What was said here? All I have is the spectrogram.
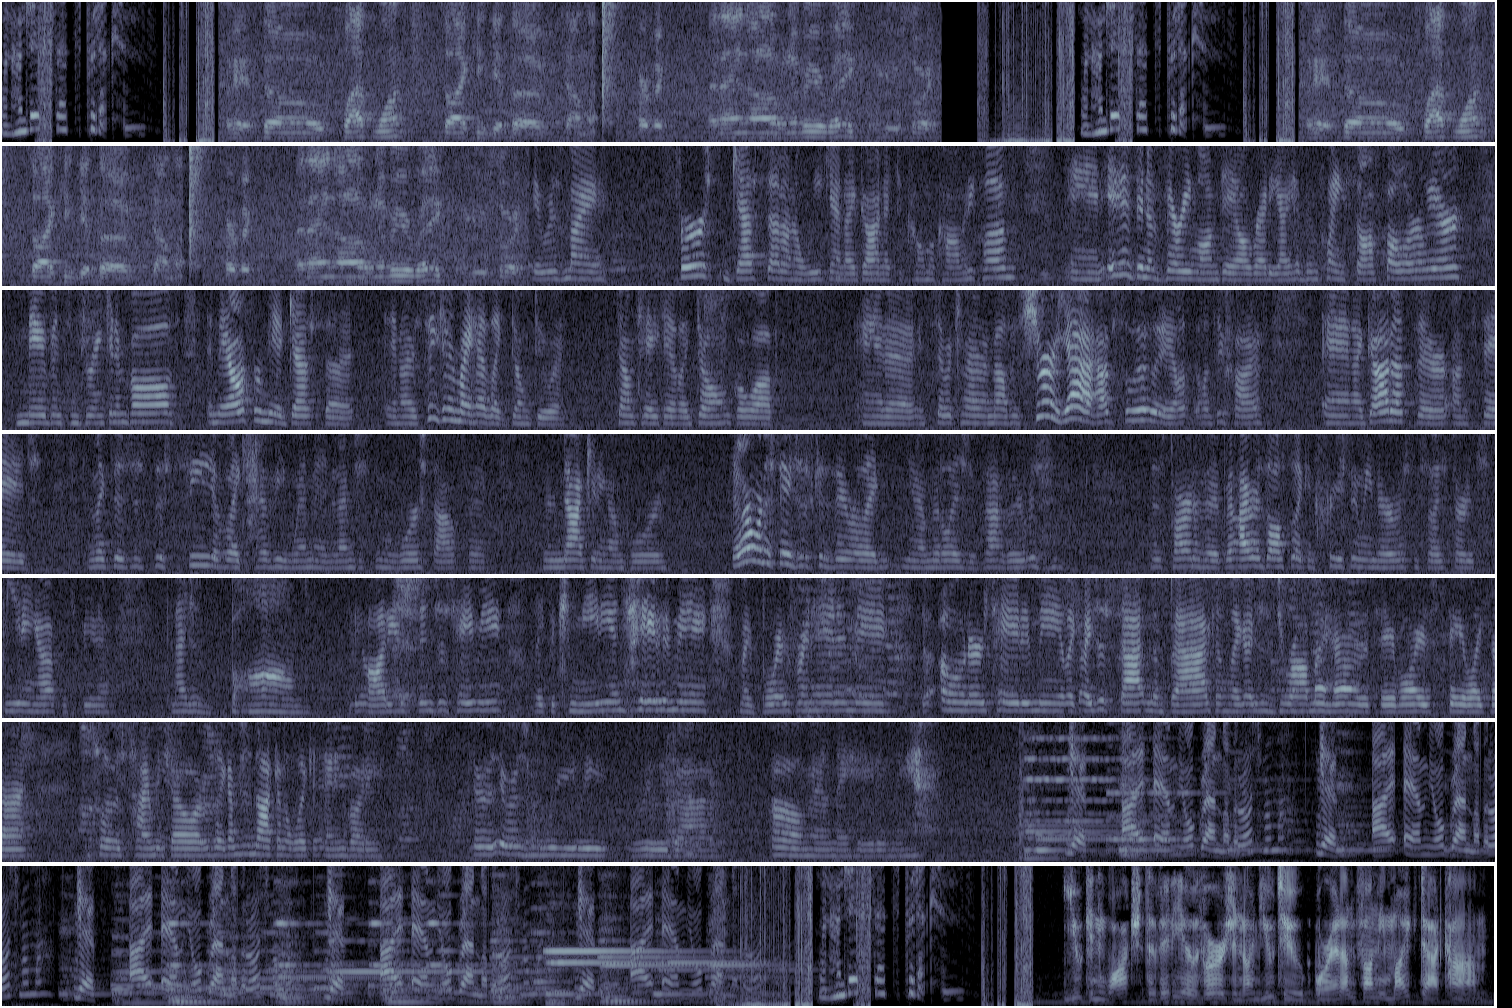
100 Sets Productions. Okay, so clap once so I can get the sound line. Perfect. And then uh, whenever you're ready, can we get your story? 100 Sets Productions. Okay, so clap once so I can get the sound line. Perfect. And then uh, whenever you're ready, can we get your story? It was my first guest set on a weekend I got in a Tacoma Comedy Club, and it had been a very long day already. I had been playing softball earlier, may have been some drinking involved, and they offered me a guest set, and I was thinking in my head, like, don't do it. Don't take it. Like, don't go up. And uh, instead, what came out of my mouth was, sure, yeah, absolutely, I'll, I'll do five. And I got up there on stage, and like, there's just this sea of like heavy women, and I'm just in the worst outfit. They're not getting on board. And I don't want to say just because they were like, you know, middle aged and fat, but it was, was part of it. But I was also like increasingly nervous, and so I started speeding up and speeding up, and I just bombed. The audience didn't just hate me, like the comedians hated me, my boyfriend hated me, the owners hated me. Like I just sat in the back and like I just dropped my head on the table. I just stayed like that until it was time to go. I was like, I'm just not gonna look at anybody. It was, it was really, really bad. Oh man, I am your grandmother. Rush, Mama? Yes, I am your grandmother. Rush, Mama? Yes, I am your grandmother. Rush, Mama? Yes, I am your grandmother. Rush, Mama? Yes, I am your grandmother. 100 Sets Productions. You can watch the video version on YouTube or at unfunnymike.com.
